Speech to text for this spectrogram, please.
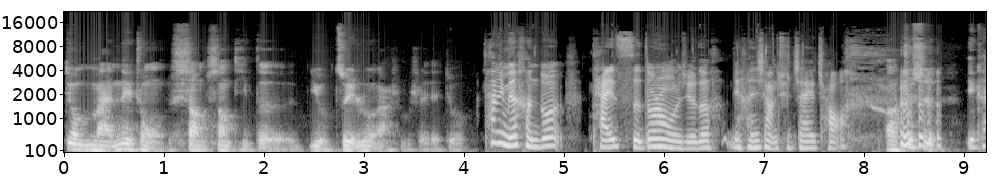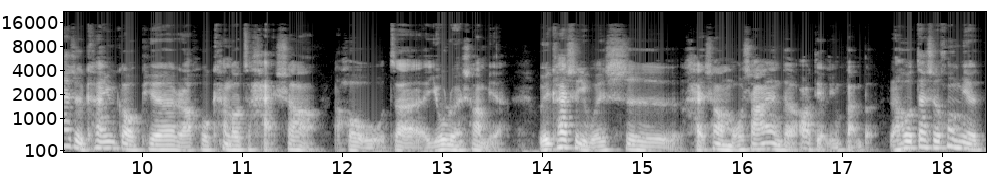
就蛮那种上上帝的有罪论啊什么之类的，就它里面很多台词都让我觉得你很想去摘抄。啊，就是一开始看预告片，然后看到在海上，然后在游轮上面，我一开始以为是《海上谋杀案》的二点零版本，然后但是后面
